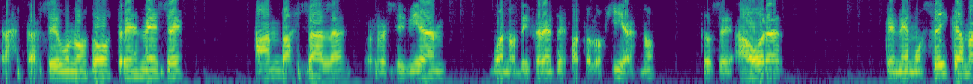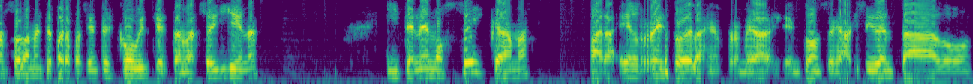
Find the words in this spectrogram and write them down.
hasta hace unos dos, tres meses, ambas salas recibían, bueno, diferentes patologías, ¿no? Entonces, ahora tenemos seis camas solamente para pacientes COVID, que están las seis llenas, y tenemos seis camas para el resto de las enfermedades. Entonces, accidentados,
